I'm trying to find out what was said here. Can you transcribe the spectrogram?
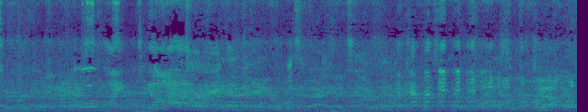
Oh my God.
